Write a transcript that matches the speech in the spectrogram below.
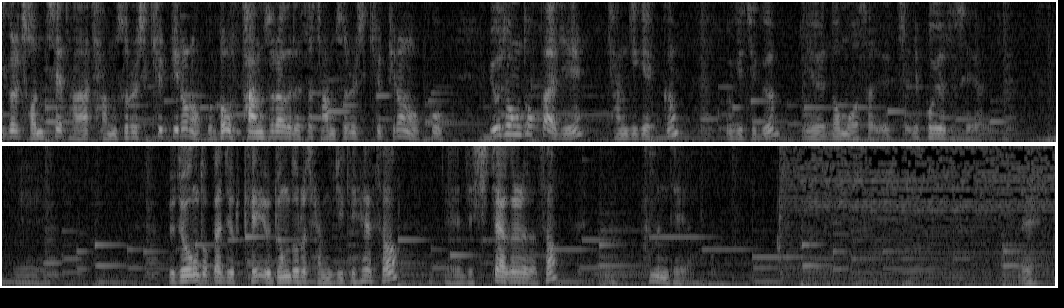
이걸 전체 다 잠수를 시킬 필요는 없고 뭐 방수라 그래서 잠수를 시킬 필요는 없고 요 정도까지 잠기게끔 여기 지금 예, 넘어서 보여주세요 예. 요 정도까지 이렇게 요 정도로 잠기게 해서 이제 시작을 해서 하면 돼요. 네.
